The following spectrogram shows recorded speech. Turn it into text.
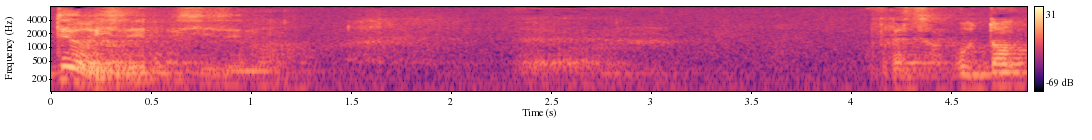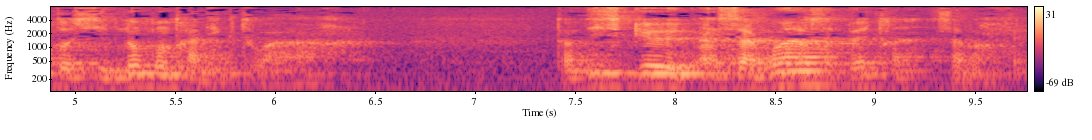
théorisé précisément, euh, autant que possible non contradictoire, tandis qu'un savoir, ça peut être un savoir-faire.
